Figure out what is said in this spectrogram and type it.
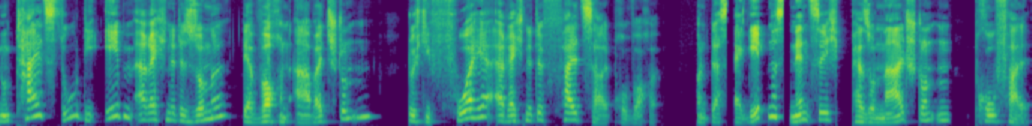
Nun teilst du die eben errechnete Summe der Wochenarbeitsstunden durch die vorher errechnete Fallzahl pro Woche. Und das Ergebnis nennt sich Personalstunden pro Fall.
